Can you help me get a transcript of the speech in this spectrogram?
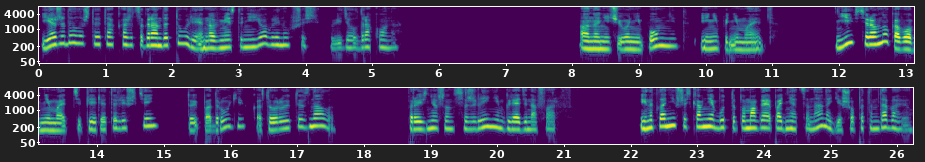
Я ожидала, что это окажется Гранда Тулия, но вместо нее, оглянувшись, увидела дракона. Она ничего не помнит и не понимает. Ей все равно, кого обнимать теперь, это лишь тень той подруги, которую ты знала», — произнес он с сожалением, глядя на Фарф. И, наклонившись ко мне, будто помогая подняться на ноги, шепотом добавил.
